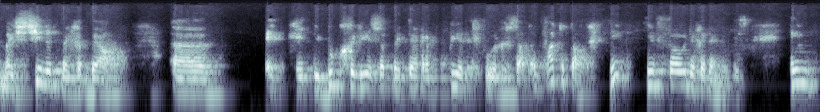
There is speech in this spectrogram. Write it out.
my seun het my gebel. Uh ek het die boek gelees wat my terapeut voorgestel of wat ook al. Net eenvoudige dingetjies. En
